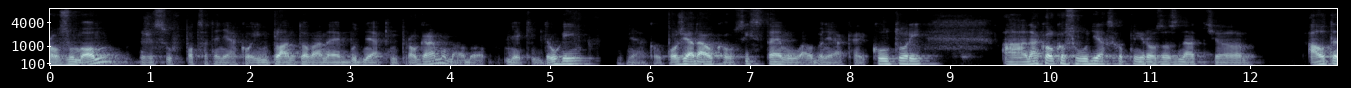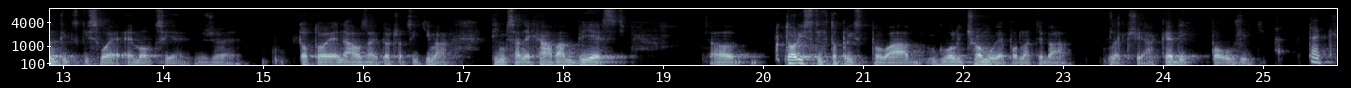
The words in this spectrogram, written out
rozumom, že sú v podstate nejako implantované buď nejakým programom alebo niekým druhým, nejakou požiadavkou systému alebo nejakej kultúry. A nakoľko sú ľudia schopní rozoznať e, autenticky svoje emócie, že toto je naozaj to, čo cítim a tým sa nechávam viesť. E, ktorý z týchto prístupov a kvôli čomu je podľa teba lepšie a kedy použiť? Tak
